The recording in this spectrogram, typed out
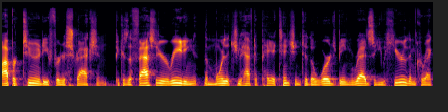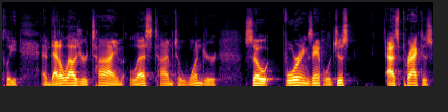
opportunity for distraction because the faster you're reading, the more that you have to pay attention to the words being read so you hear them correctly. And that allows your time less time to wonder. So, for an example, just as practice,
